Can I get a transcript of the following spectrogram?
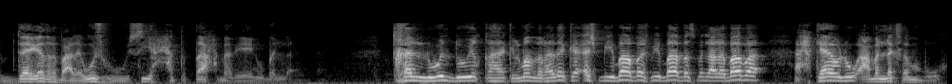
بدا يضرب على وجهه ويصيح حتى طاح ما في عينه بلة. دخل ولده يلقى هاك المنظر هذاك. أش بي بابا أش بي بابا بسم الله على بابا. احكاوله أعمل لك من بوه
